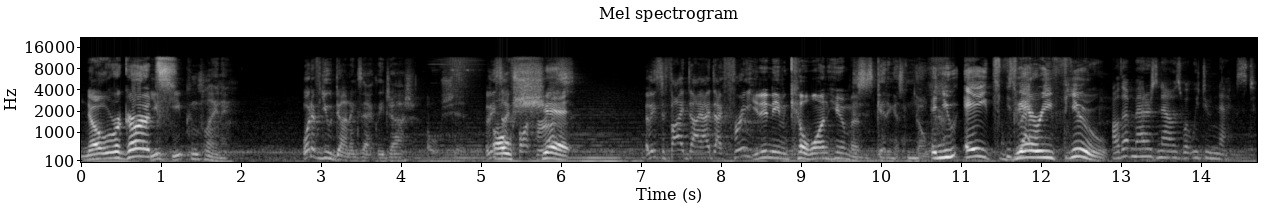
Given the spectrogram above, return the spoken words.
No You keep complaining. What have you done exactly, Josh? Oh shit. At least Oh I fought for shit. Us. At least if I die, I die free. You didn't even kill one human. This is getting us nowhere. And you ate very few. All that matters now is what we do next.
